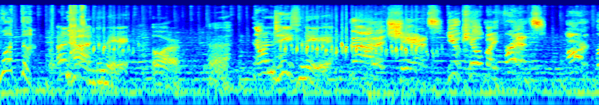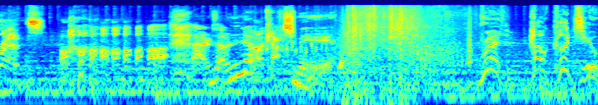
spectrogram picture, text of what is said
What the? Unhand me, or uh, unteeth me. Not a chance! You killed my friends! Our friends! and they'll never catch me. Red! How could you?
